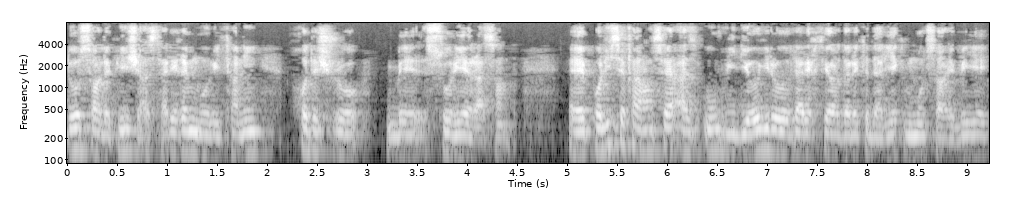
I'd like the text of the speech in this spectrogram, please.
دو سال پیش از طریق موریتانی خودش رو به سوریه رساند. پلیس فرانسه از او ویدیویی رو در اختیار داره که در یک مصاحبه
